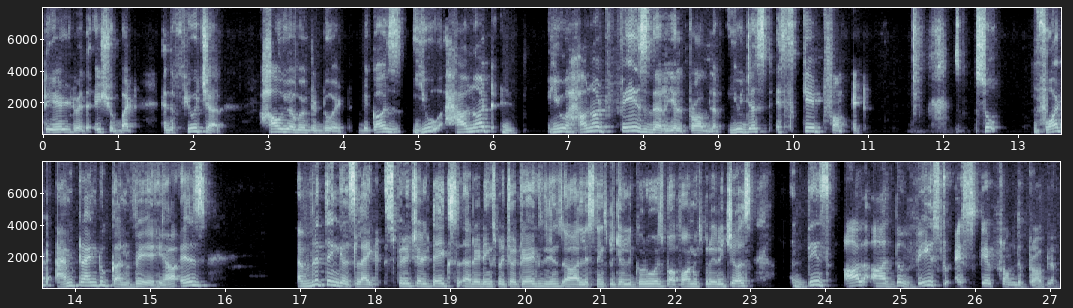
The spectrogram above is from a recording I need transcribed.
dealt with the issue. But in the future how you are going to do it? Because you have not you have not faced the real problem. You just escaped from it. So what i'm trying to convey here is everything else like spiritual texts uh, reading spiritual texts uh, listening spiritual gurus performing spiritual rituals. These all are the ways to escape from the problem.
